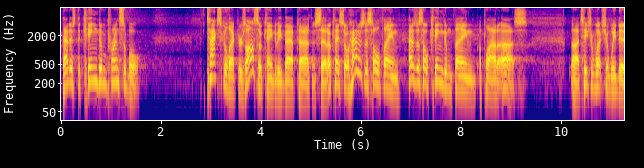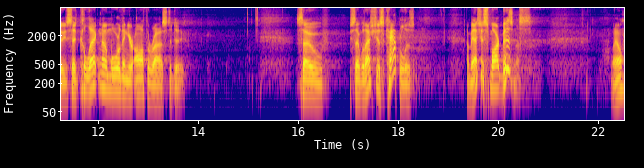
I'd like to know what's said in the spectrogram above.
That is the kingdom principle. Tax collectors also came to be baptized and said, okay, so how does this whole thing, how does this whole kingdom thing apply to us? Uh, Teacher, what should we do? He said, collect no more than you're authorized to do. So you say, well, that's just capitalism. I mean, that's just smart business. Well,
